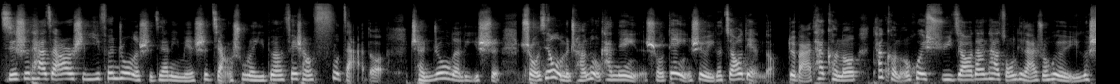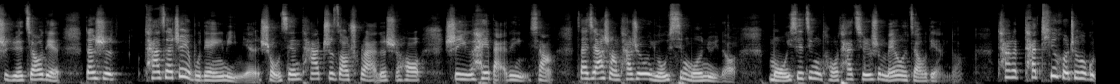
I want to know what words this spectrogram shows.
其实他在二十一分钟的时间里面是讲述了一段非常复杂的、沉重的历史。首首先。我们传统看电影的时候，电影是有一个焦点的，对吧？它可能它可能会虚焦，但它总体来说会有一个视觉焦点。但是它在这部电影里面，首先它制造出来的时候是一个黑白的影像，再加上它是用游戏模拟的，某一些镜头它其实是没有焦点的。它它贴合这个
